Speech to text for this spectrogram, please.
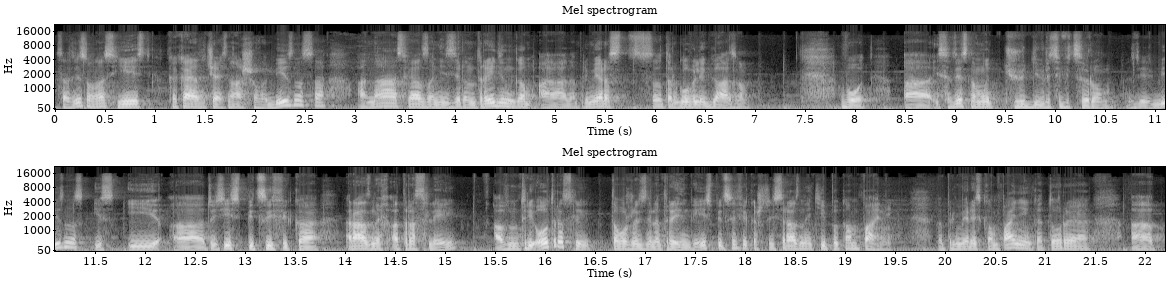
Соответственно, у нас есть какая-то часть нашего бизнеса, она связана не с зернотрейдингом, а, например, с, с торговлей газом. Вот. А, И, соответственно, мы чуть-чуть диверсифицируем здесь бизнес. И, и, а, то есть есть специфика разных отраслей, а внутри отрасли того же зернотрейдинга есть специфика, что есть разные типы компаний. Например, есть компании, которые а,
